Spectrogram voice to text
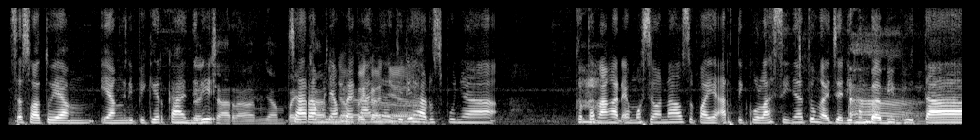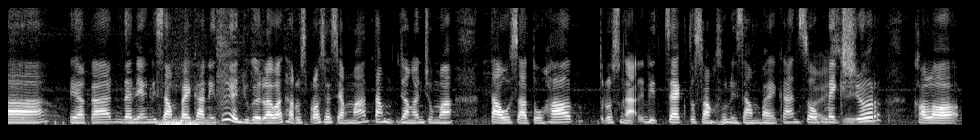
sesuatu yang yang dipikirkan. Dan Jadi cara menyampaikan. cara menyampaikannya. jadi harus punya ketenangan emosional supaya artikulasinya tuh nggak jadi membabi Ah, buta ya kan? Dan yang disampaikan itu ya juga lewat harus proses yang matang. Jangan cuma tahu satu hal terus nggak dicek terus langsung disampaikan. So I make see. sure kalau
